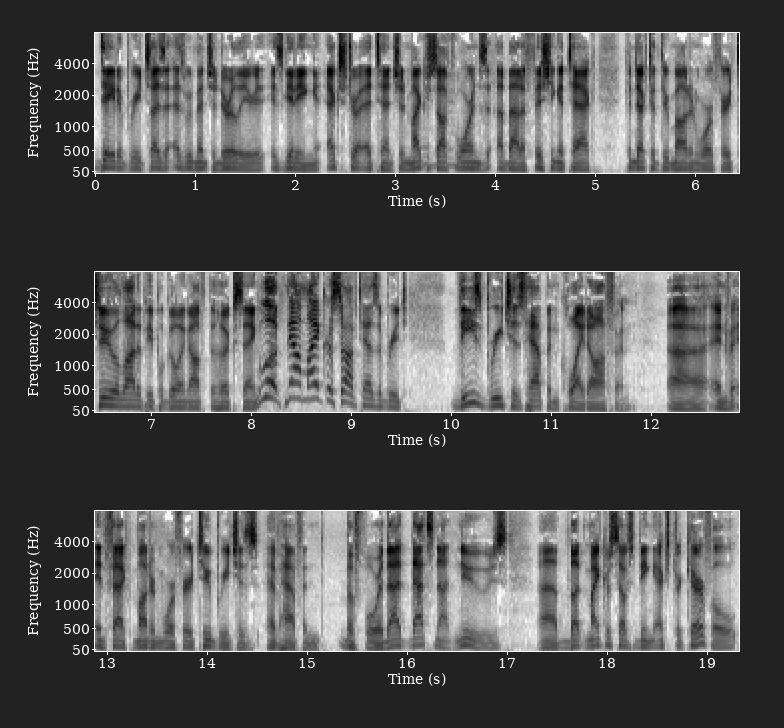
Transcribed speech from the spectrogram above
data breach, as, as we mentioned earlier, is getting extra attention. Microsoft warns about a phishing attack conducted through Modern Warfare 2. A lot of people going off the hook saying, look, now Microsoft has a breach. These breaches happen quite often. Uh, and in fact, Modern Warfare 2 breaches have happened before. That That's not news, uh, but Microsoft's being extra careful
